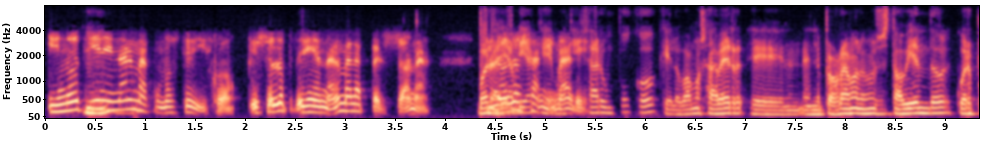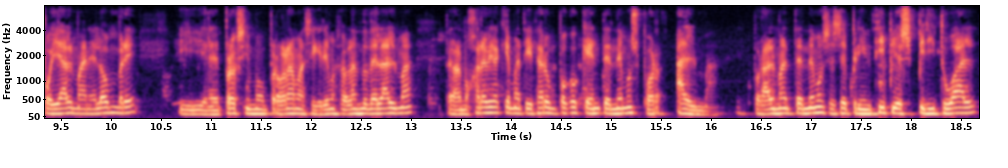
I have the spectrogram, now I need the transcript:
Y no tienen alma, como usted dijo, que solo tenían alma las personas. Bueno, no ahí habría que matizar un poco, que lo vamos a ver eh, en, en el programa, lo hemos estado viendo, cuerpo y alma en el hombre, y en el próximo programa seguiremos hablando del alma, pero a lo mejor habría que matizar un poco qué entendemos por alma. Por alma entendemos ese principio espiritual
